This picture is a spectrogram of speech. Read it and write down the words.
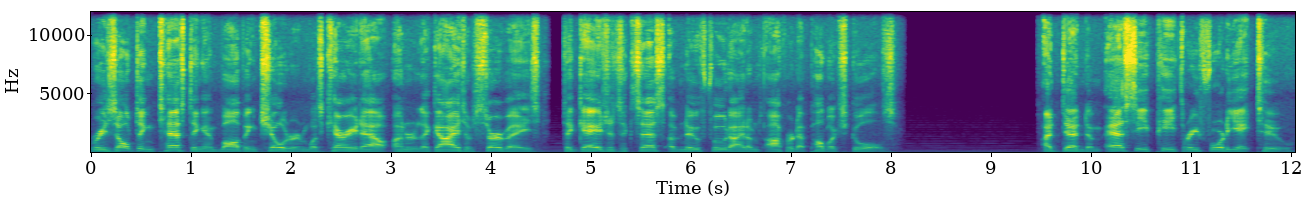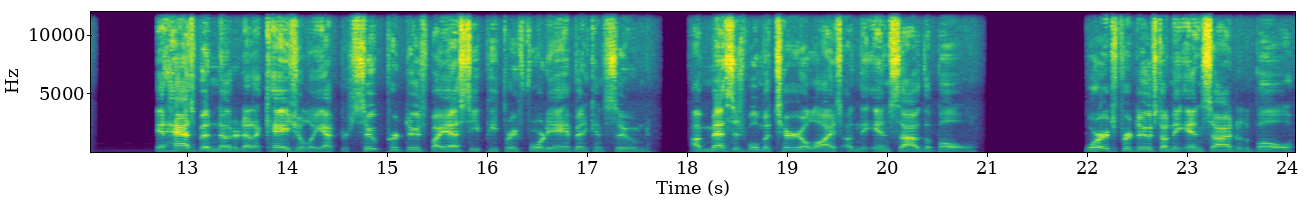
Resulting testing involving children was carried out under the guise of surveys to gauge the success of new food items offered at public schools. Addendum SCP-348-2 It has been noted that occasionally after soup produced by SCP-348 has been consumed, a message will materialize on the inside of the bowl. Words produced on the inside of the bowl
